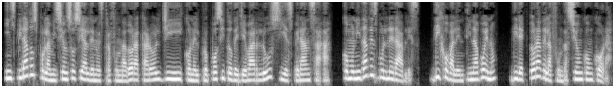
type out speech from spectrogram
inspirados por la misión social de nuestra fundadora Carol G y con el propósito de llevar luz y esperanza a comunidades vulnerables, dijo Valentina Bueno, directora de la Fundación Concora.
